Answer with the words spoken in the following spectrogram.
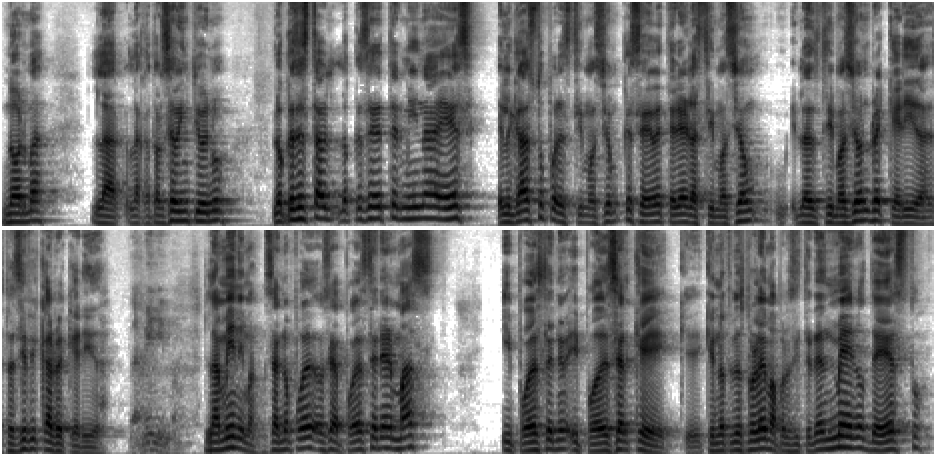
norma, la, la 1421, lo que, se lo que se determina es el gasto por estimación que se debe tener, la estimación, la estimación requerida, específica requerida. La mínima. La mínima. O sea, no puedes, o sea, puedes tener más y, puedes tener, y puede ser que, que, no tienes problema, pero si tienes menos de esto,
